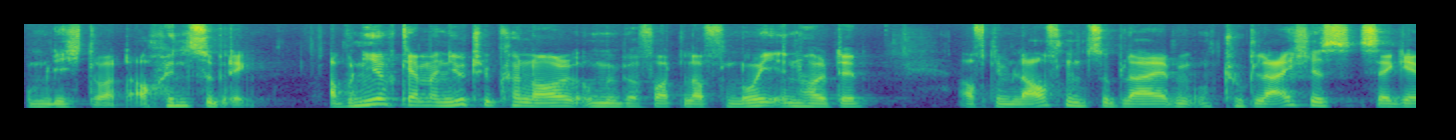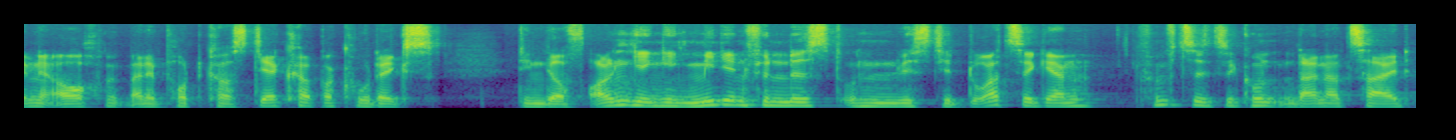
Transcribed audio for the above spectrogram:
um dich dort auch hinzubringen. Abonniere auch gerne meinen YouTube-Kanal, um über fortlaufend neue Inhalte auf dem Laufenden zu bleiben und tu gleiches sehr gerne auch mit meinem Podcast Der Körperkodex, den du auf allen gängigen Medien findest und investiere dort sehr gern 15 Sekunden deiner Zeit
